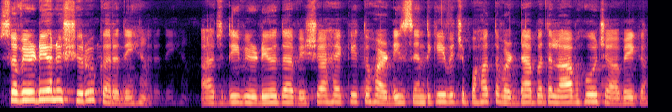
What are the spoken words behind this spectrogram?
ਸੋ ਵੀਡੀਓ ਨੂੰ ਸ਼ੁਰੂ ਕਰਦੇ ਹਾਂ। ਅੱਜ ਦੀ ਵੀਡੀਓ ਦਾ ਵਿਸ਼ਾ ਹੈ ਕਿ ਤੁਹਾਡੀ ਜ਼ਿੰਦਗੀ ਵਿੱਚ ਬਹੁਤ ਵੱਡਾ ਬਦਲਾਅ ਹੋ ਜਾਵੇਗਾ,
